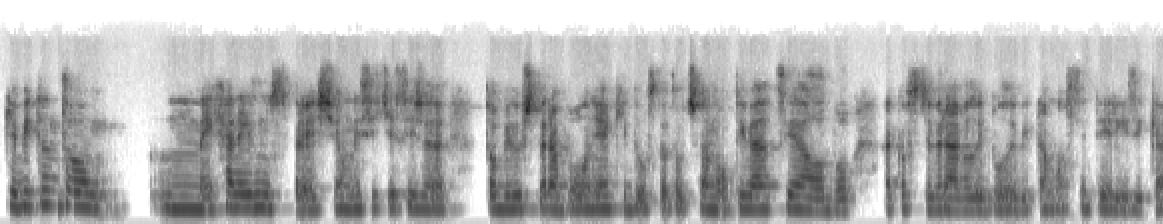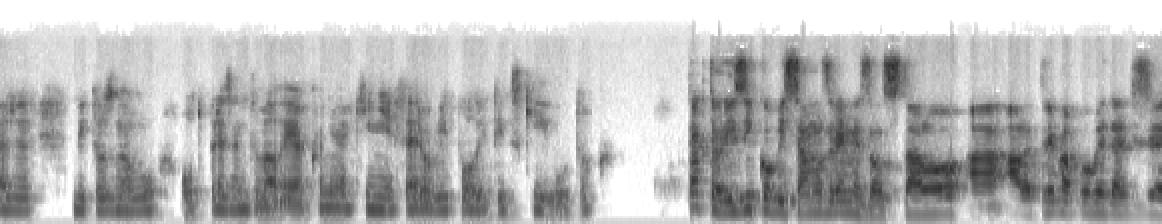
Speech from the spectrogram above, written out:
Keby tento mechanizmus prešiel, myslíte si, že to by už teda bol nejaký dostatočná motivácia, alebo ako ste vraveli, boli by tam vlastne tie rizika, že by to znovu odprezentovali ako nejaký neférový politický útok? Takto riziko by samozrejme zostalo, a, ale treba povedať, že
